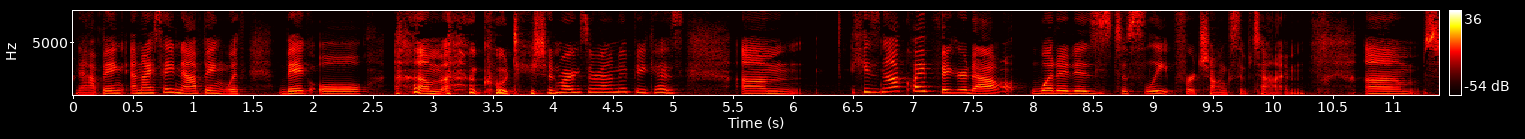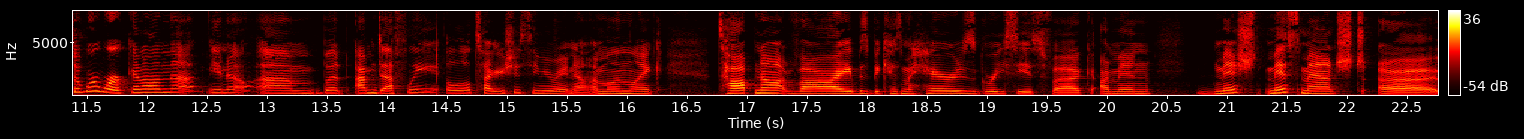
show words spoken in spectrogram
napping, and I say napping with big ol' um, quotation marks around it because um, he's not quite figured out what it is to sleep for chunks of time. Um, so we're working on that, you know. Um, but I'm definitely a little tired. You should see me right now. I'm in like top knot vibes because my hair is greasy as fuck. I'm in mis- mismatched uh,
